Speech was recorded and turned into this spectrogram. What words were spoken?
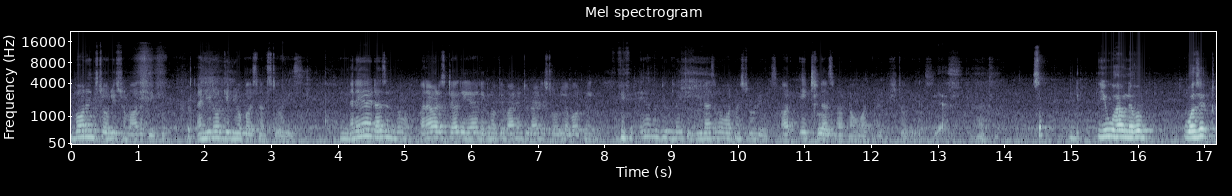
borrowing stories from other people, and you don't give your personal stories. And AI doesn't know. Whenever I tell the AI, like, you know, okay, why don't you write a story about me? AI will be blinking. He doesn't know what my story is, or it True. does not know what my story is. Yes. Okay. So, you have never, was it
